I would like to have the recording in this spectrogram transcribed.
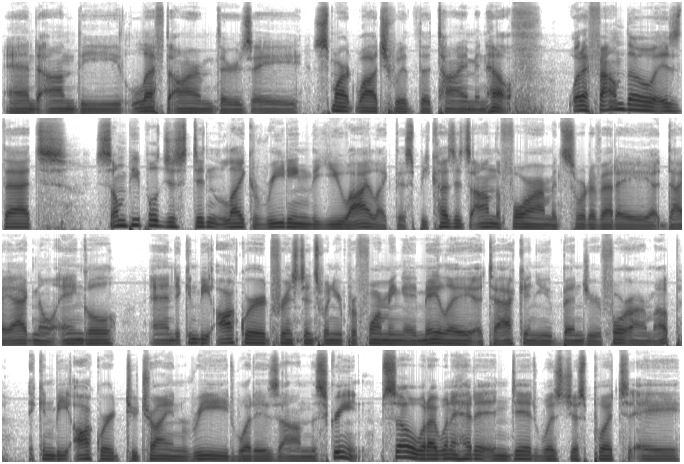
And on the left arm, there's a smartwatch with the time and health. What I found though is that some people just didn't like reading the UI like this because it's on the forearm, it's sort of at a uh, diagonal angle. And it can be awkward, for instance, when you're performing a melee attack and you bend your forearm up it can be awkward to try and read what is on the screen. So, what I went ahead and did was just put a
